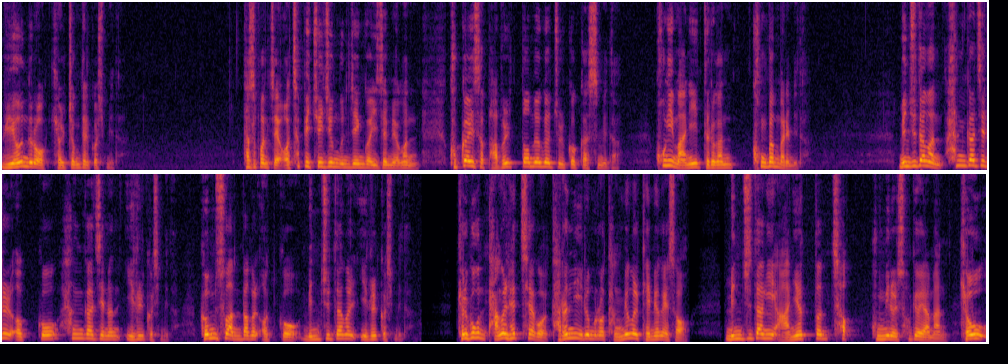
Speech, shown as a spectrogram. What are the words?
위헌으로 결정될 것입니다. 다섯 번째 어차피 죄지은 문재인과 이재명은 국가에서 밥을 떠먹여 줄 것 같습니다. 콩이 많이 들어간 콩밥 말입니다. 민주당은 한 가지를 얻고 한 가지는 잃을 것입니다. 검수안박을 얻고 민주당을 잃을 것입니다. 결국은 당을 해체하고 다른 이름으로 당명을 개명해서 민주당이 아니었던 척 국민을 속여야만 겨우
